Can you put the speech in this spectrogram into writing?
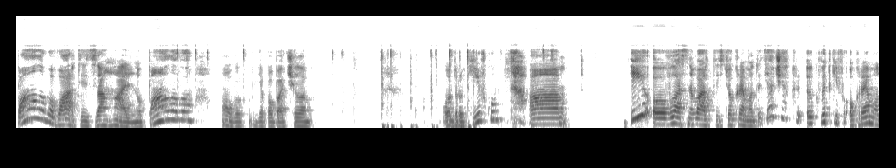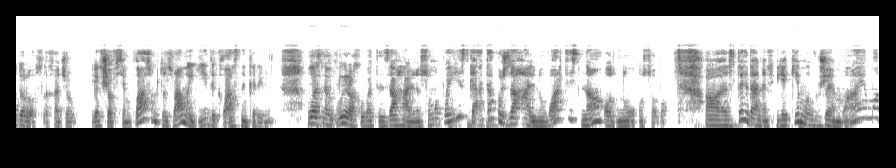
палива, вартість загальну палива. О, я побачила одротівку. І, власне, вартість окремо дитячих е, квитків, окремо дорослих, адже якщо всім класом, то з вами їде класний керівник. Власне, вирахувати загальну суму поїздки, а також загальну вартість на одну особу. З тих даних, які ми вже маємо,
